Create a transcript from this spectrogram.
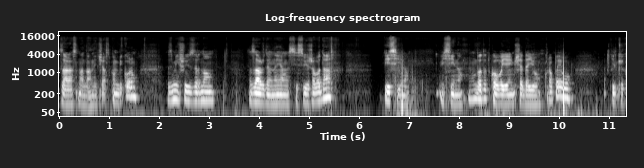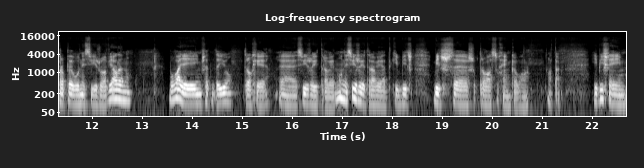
зараз на даний час комбікорм, змішую з зерном. Завжди в наявності свіжа вода і сіно. І сіно. Ну, Додатково я їм ще даю кропиву, тільки кропиву не свіжу, а в'ялену. Буває, я їм ще даю трохи е, свіжої трави. Ну, не свіжої трави, а такі більш, більш е, щоб трава сухенька була. Отак. І більше я їм,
